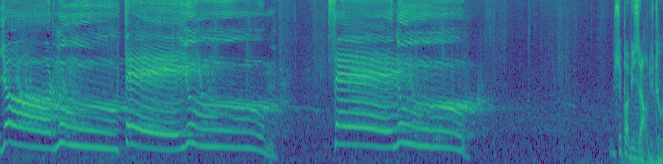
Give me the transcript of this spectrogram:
Yormuteyum C'est nous C'est pas bizarre du tout.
